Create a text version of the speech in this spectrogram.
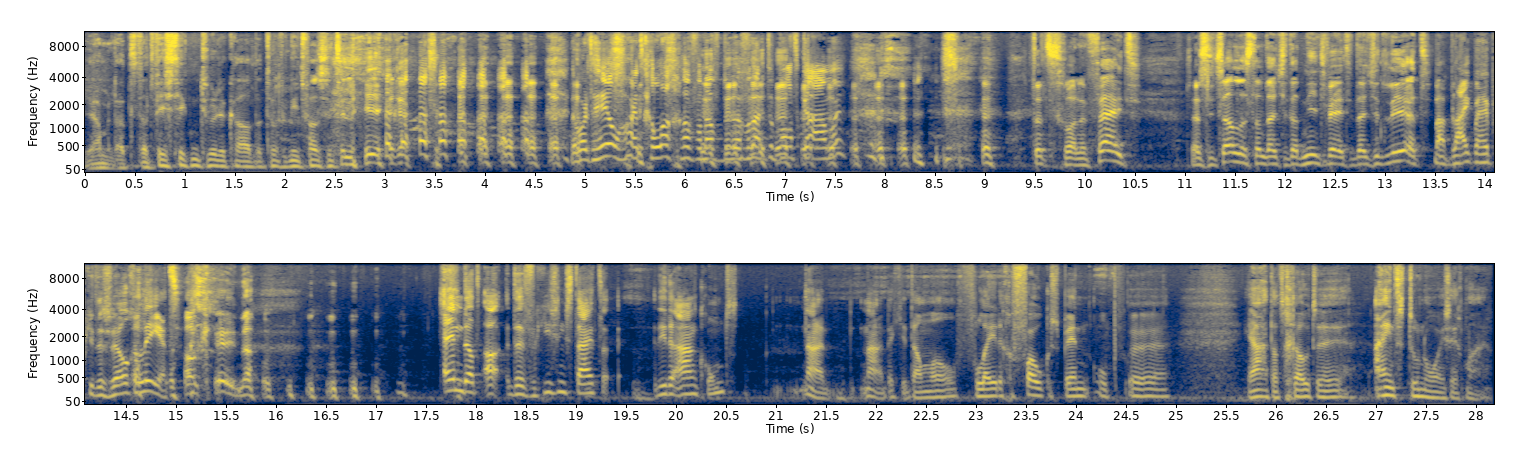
Ja, maar dat, dat wist ik natuurlijk al. Dat hoef ik niet van ze te leren. Er wordt heel hard gelachen vanaf de, vanuit de badkamer. dat is gewoon een feit. Dat is iets anders dan dat je dat niet weet en dat je het leert. Maar blijkbaar heb je dus wel geleerd. Oké, nou. En dat ah, de verkiezingstijd die eraan komt... Nou, nou, dat je dan wel volledig gefocust bent op eh, ja, dat grote eindtoernooi, zeg maar.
